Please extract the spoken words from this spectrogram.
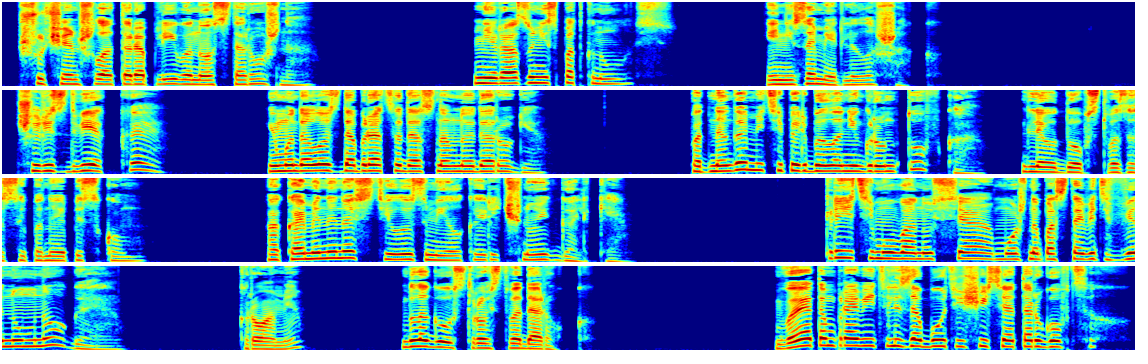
Шучен шла торопливо, но осторожно, ни разу не споткнулась и не замедлила шаг. Через две «К» им удалось добраться до основной дороги. Под ногами теперь была не грунтовка, для удобства засыпанная песком, а каменный настил из мелкой речной гальки. Третьему Вануся можно поставить в вину многое, кроме благоустройства дорог. В этом правитель, заботящийся о торговцах,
